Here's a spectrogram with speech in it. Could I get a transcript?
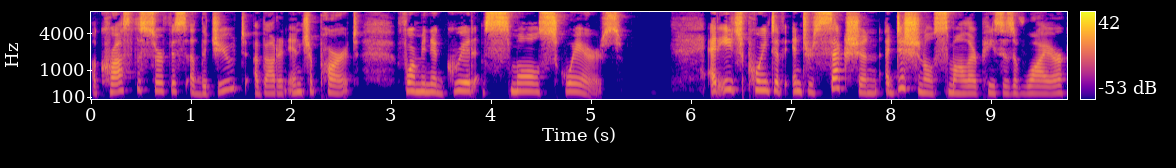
across the surface of the jute, about an inch apart, forming a grid of small squares. At each point of intersection, additional smaller pieces of wire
